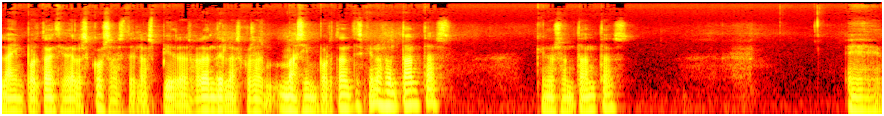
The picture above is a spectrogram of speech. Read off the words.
la importancia de las cosas, de las piedras grandes, las cosas más importantes, que no son tantas, que no son tantas. Eh,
